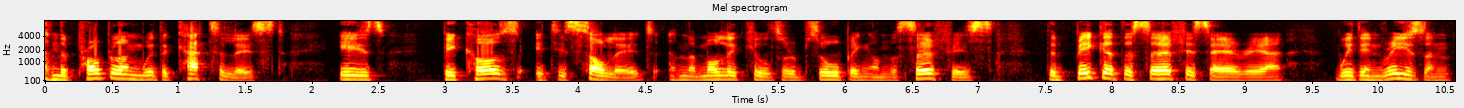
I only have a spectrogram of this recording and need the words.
And the problem with the catalyst is because it is solid and the molecules are absorbing on the surface, the bigger the surface area, within reason,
